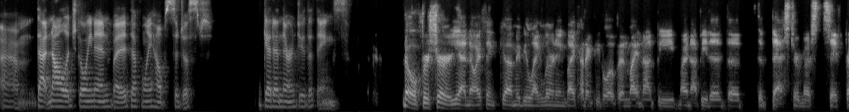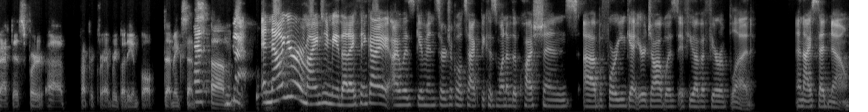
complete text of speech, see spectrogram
um that knowledge going in, but it definitely helps to just get in there and do the things. No, for sure. Yeah, no, I think uh, maybe like learning by cutting people open might not be might not be the the the best or most safe practice for uh proper for everybody involved. That makes sense. And, um, yeah, and now you're reminding me that I think I I was given surgical tech because one of the questions uh, before you get your job was if you have a fear of blood, and I said no.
